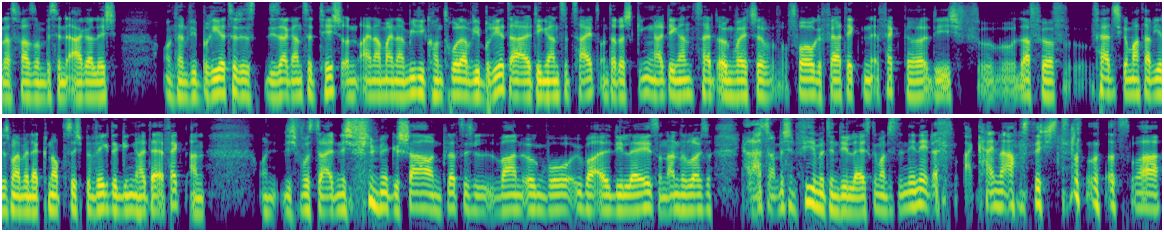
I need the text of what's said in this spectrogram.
das war so ein bisschen ärgerlich. Und dann vibrierte das, dieser ganze Tisch und einer meiner MIDI-Controller vibrierte halt die ganze Zeit und dadurch gingen halt die ganze Zeit irgendwelche vorgefertigten Effekte, die ich dafür fertig gemacht habe. Jedes Mal, wenn der Knopf sich bewegte, ging halt der Effekt an. Und ich wusste halt nicht, wie mir geschah und plötzlich waren irgendwo überall Delays und andere Leute so, ja, da hast du ein bisschen viel mit den Delays gemacht. Ich so, nee, nee, das war keine Absicht. Das war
